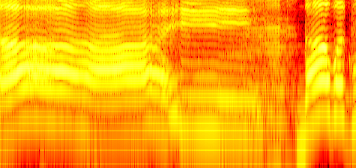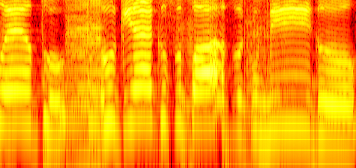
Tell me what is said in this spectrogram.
Ai, não aguento. O que é que se passa comigo?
